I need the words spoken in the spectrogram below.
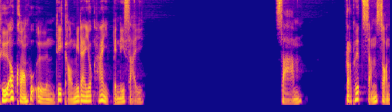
ถือเอาของผู้อื่นที่เขาไม่ได้ยกให้เป็นนิสัย 3. ประพฤติสัมสอน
